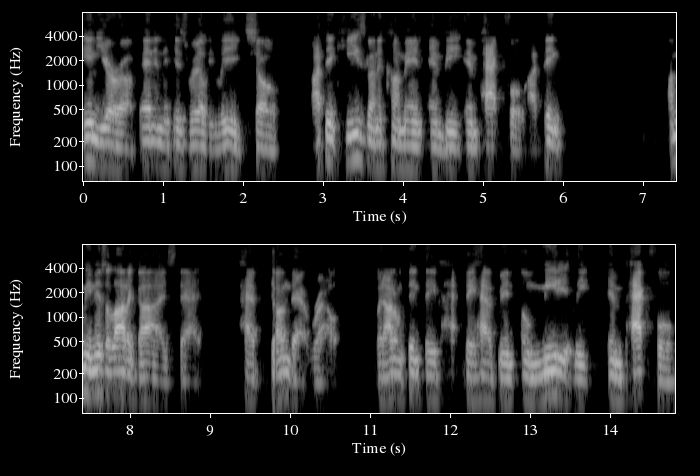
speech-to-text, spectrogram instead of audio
in Europe and in the Israeli league. So I think he's going to come in and be impactful. I think. I mean, there's a lot of guys that have done that route, but I don't think they've ha- they have been immediately impactful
